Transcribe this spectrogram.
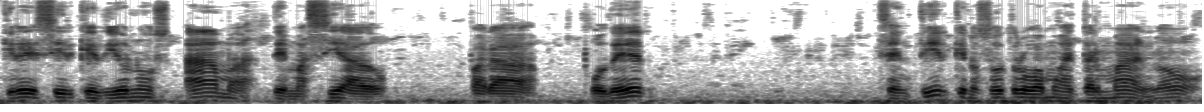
Quiere decir que Dios nos ama demasiado para poder sentir que nosotros vamos a estar mal, ¿no?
